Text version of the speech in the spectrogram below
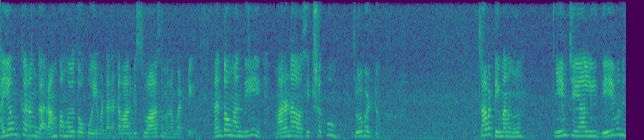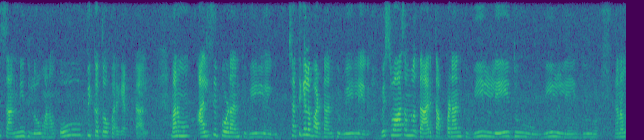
భయంకరంగా రంపములతో పోయబడ్డారంట. వారి విశ్వాసమును బట్టి. ఎంతోమంది మరణ శిక్షకు లోబడ్డాం. కాబట్టి మనము ఏం చేయాలి? దేవుని సన్నిధిలో మనం ఓపికతో పరిగెత్తాలి. మనము అలసిపోవడానికి వీలు లేదు చతికిల పడడానికి వీలు లేదు విశ్వాసంలో దారి తప్పడానికి వీలు లేదు వీలు లేదు. మనం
